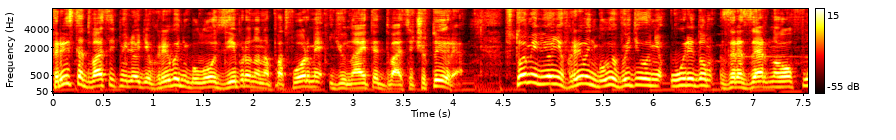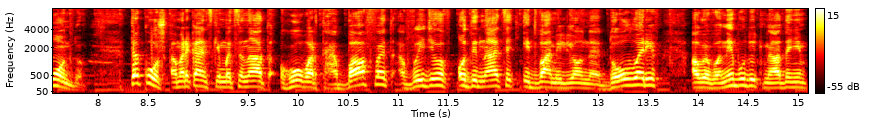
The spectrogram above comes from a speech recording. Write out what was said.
320 мільйонів гривень було зібрано на платформі United 24 100 мільйонів гривень були виділені урядом з резервного фонду. Також американський меценат Говард Баффет виділив 11,2 мільйони доларів, але вони будуть надані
